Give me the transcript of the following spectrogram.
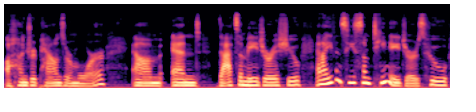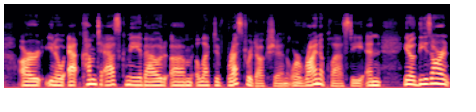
100 pounds or more. Um, and that's a major issue. And I even see some teenagers who are, you know, at, come to ask me about um, elective breast reduction or rhinoplasty. And, you know, these aren't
